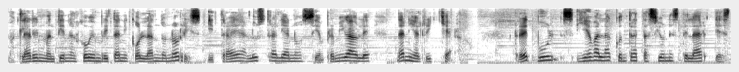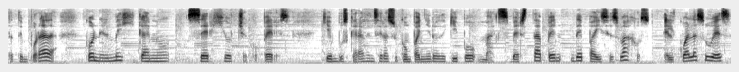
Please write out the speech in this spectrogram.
McLaren mantiene al joven británico Lando Norris y trae al australiano siempre amigable Daniel Ricciardo. Red Bull lleva la contratación estelar esta temporada con el mexicano Sergio Checo Pérez, quien buscará vencer a su compañero de equipo Max Verstappen de Países Bajos, el cual a su vez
